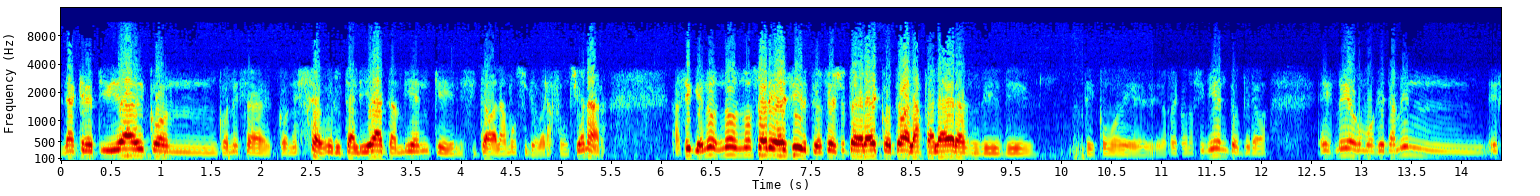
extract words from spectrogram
la creatividad con, con esa con esa brutalidad también que necesitaba la música para funcionar. Así que no no no sabría decirte o sea yo te agradezco todas las palabras de, de como de reconocimiento pero es medio como que también es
